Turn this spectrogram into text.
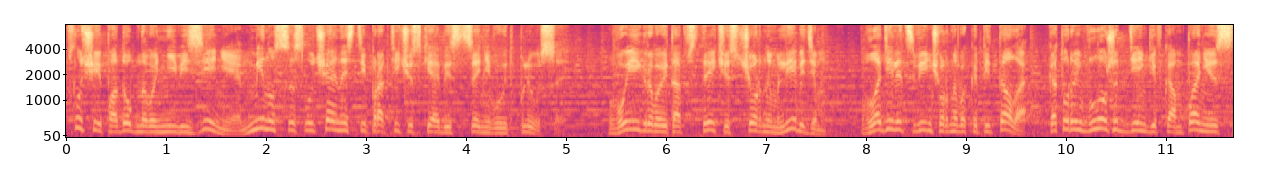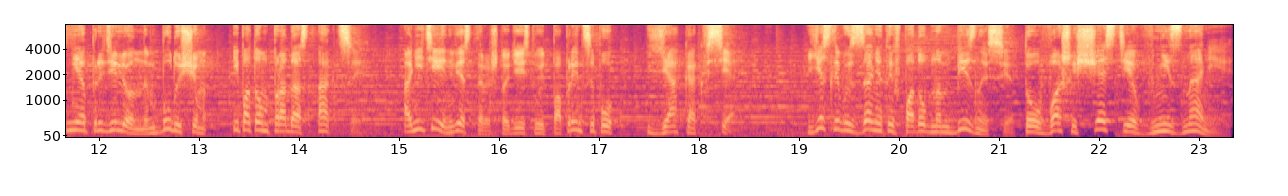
В случае подобного невезения минусы случайности практически обесценивают плюсы. Выигрывает от встречи с черным лебедем владелец венчурного капитала, который вложит деньги в компанию с неопределенным будущим и потом продаст акции, а не те инвесторы, что действуют по принципу «я как все». Если вы заняты в подобном бизнесе, то ваше счастье в незнании,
